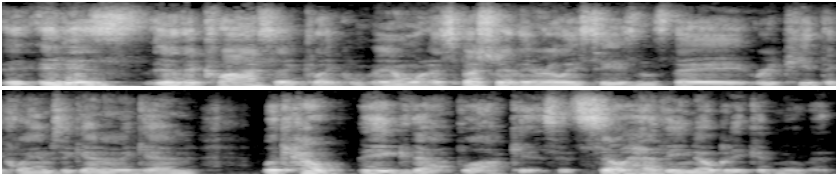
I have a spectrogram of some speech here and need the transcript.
it, it is the classic, like you know, especially in the early seasons, they repeat the claims again and again. Look how big that block is; it's so heavy, nobody could move it.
